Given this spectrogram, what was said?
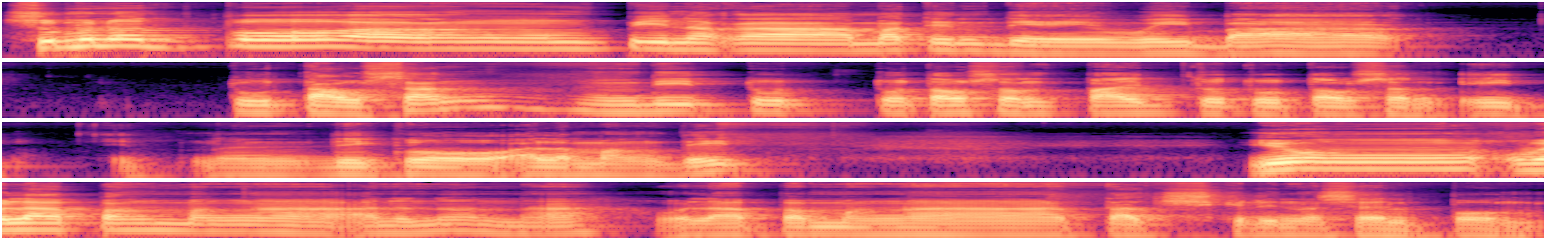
Sumunod po ang pinakamatindi way back 2000, hindi to 2005 to 2008. It, hindi ko alam ang date. Yung wala pang mga ano nun ha, wala pang mga touchscreen na cellphone.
